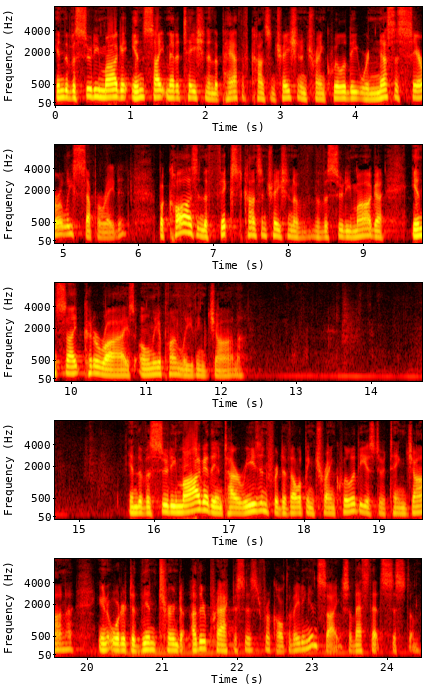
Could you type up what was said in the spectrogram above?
In the Visuddhimagga, insight meditation and the path of concentration and tranquility were necessarily separated because in the fixed concentration of the Visuddhimagga, insight could arise only upon leaving jhana. In the Visuddhimagga, the entire reason for developing tranquility is to attain jhana in order to then turn to other practices for cultivating insight. So that's that system.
